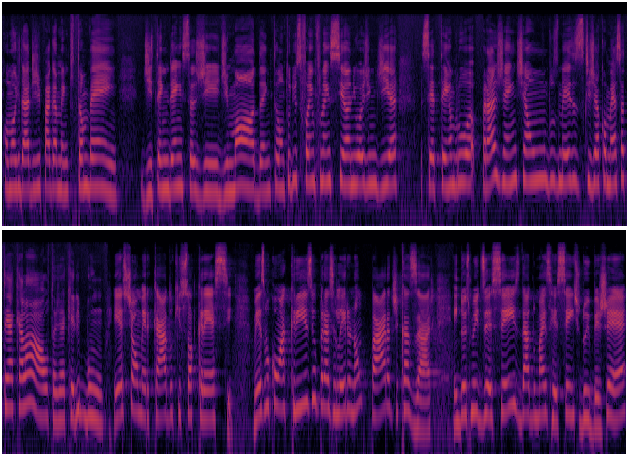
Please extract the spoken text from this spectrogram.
comodidade de pagamento também, de tendências de, de moda. Então, tudo isso foi influenciando e hoje em dia setembro, para a gente, é um dos meses que já começa a ter aquela alta, já aquele boom. Este é um mercado que só cresce. Mesmo com a crise, o brasileiro não para de casar. Em 2016, dado mais recente do IBGE,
